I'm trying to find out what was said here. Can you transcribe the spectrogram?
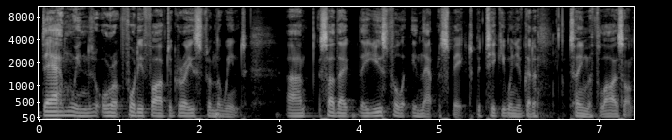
downwind or at 45 degrees from the wind. Um, so they, they're useful in that respect, particularly when you've got a team of flies on.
